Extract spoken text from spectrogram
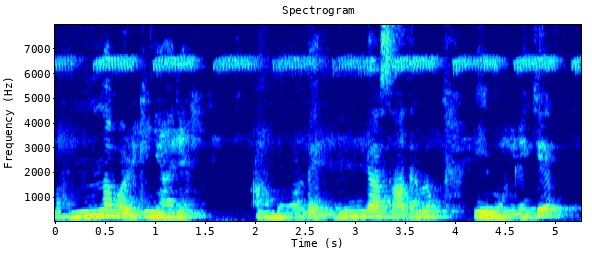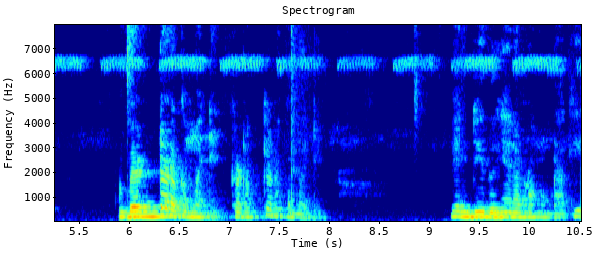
വന്ന വഴിക്ക് ഞാൻ ആ മോളുടെ എല്ലാ സാധനങ്ങളും ഈ മുറിയിലേക്ക് ബെഡടക്കം മാറ്റി കിടക്കടക്കം മാറ്റി. എന്റേത് ഞാൻ അവിടെ കൊണ്ടാക്കി.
